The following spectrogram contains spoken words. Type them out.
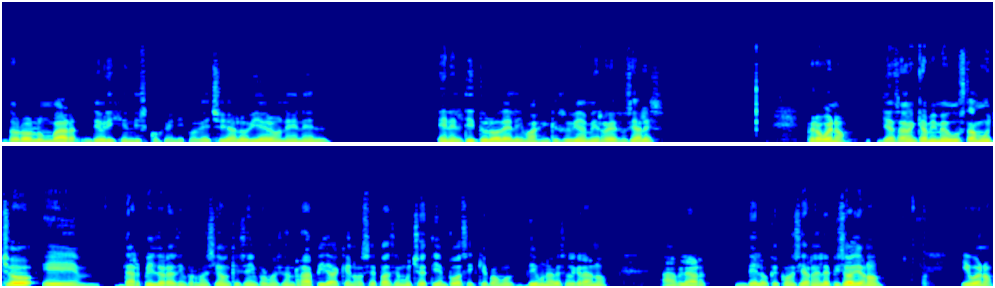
dolor lumbar de origen discogénico. De hecho, ya lo vieron en el, en el título de la imagen que subí a mis redes sociales. Pero bueno, ya saben que a mí me gusta mucho eh, dar píldoras de información, que sea información rápida, que no se pase mucho tiempo, así que vamos de una vez al grano a hablar de lo que concierne el episodio, ¿no? Y bueno,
